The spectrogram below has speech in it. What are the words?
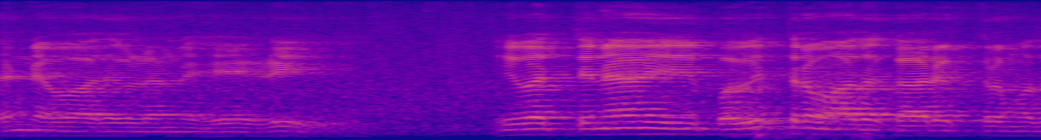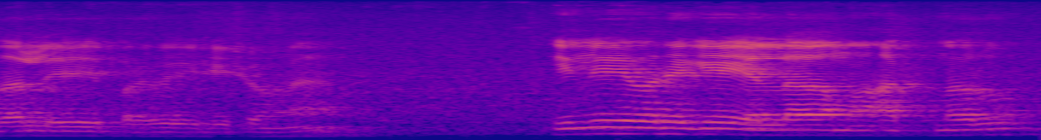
ಧನ್ಯವಾದಗಳನ್ನು ಹೇಳಿ ಇವತ್ತಿನ ಈ ಪವಿತ್ರವಾದ ಕಾರ್ಯಕ್ರಮದಲ್ಲಿ ಪ್ರವೇಶಿಸೋಣ. ಇಲ್ಲಿಯವರೆಗೆ ಎಲ್ಲ ಮಹಾತ್ಮರು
